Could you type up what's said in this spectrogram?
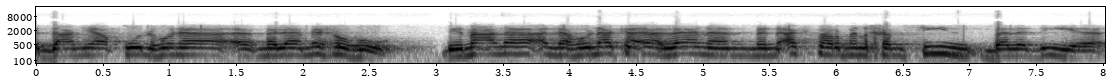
دعني أقول هنا ملامحه بمعنى أن هناك إعلانا من أكثر من خمسين بلدية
